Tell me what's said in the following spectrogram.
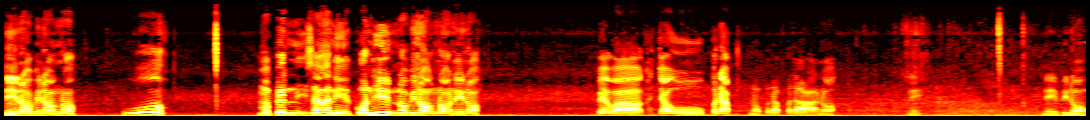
นี่เนาะพี่น้องเนาะโอ้มาเป็นอีสังอันนี้กวนหินเนาะพี่น้องเนาะนี่เนาะแบบว่าเขาเจ้าประดับเนาะประดับประดาเนาะนี่นี่พี่น้อง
